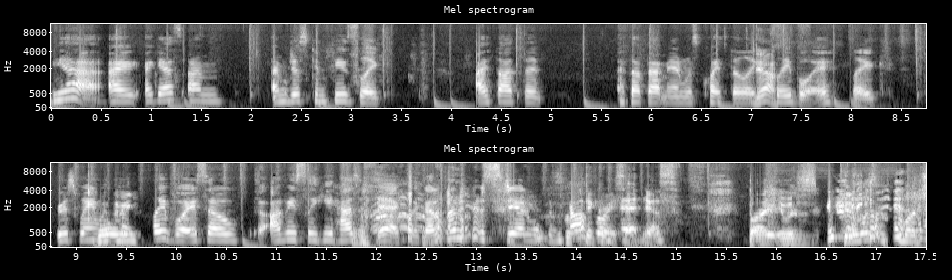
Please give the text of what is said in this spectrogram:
yeah? I I guess I'm I'm just confused. Like, I thought that I thought Batman was quite the like Yeah. playboy. Like Bruce Wayne was Well, I mean- playboy, so obviously he has a dick. Like I don't understand what the Dick problem Grayson, is. yes. but it was it wasn't so much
